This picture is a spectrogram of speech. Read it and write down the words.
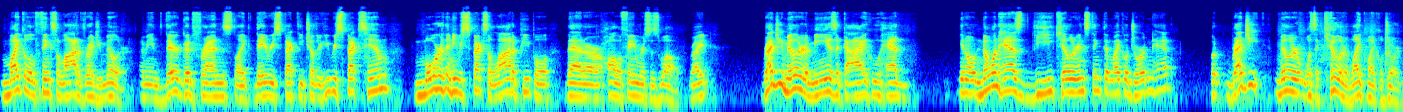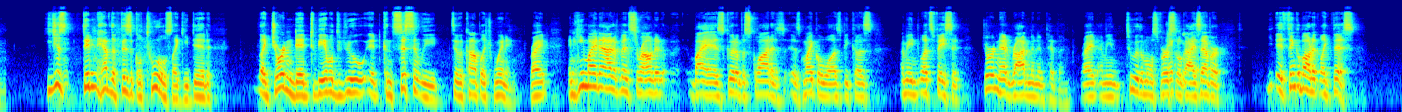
Michael thinks a lot of Reggie Miller. I mean, they're good friends, like they respect each other. He respects him more than he respects a lot of people that are Hall of Famers as well, right? Reggie Miller to me is a guy who had, you know, no one has the killer instinct that Michael Jordan had, but Reggie Miller was a killer like Michael Jordan. He just didn't have the physical tools like he did, like Jordan did, to be able to do it consistently to accomplish winning, right? And he might not have been surrounded by as good of a squad as, as Michael was because, I mean, let's face it, Jordan had Rodman and Pippen, right? I mean, two of the most versatile guys ever. think about it like this.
